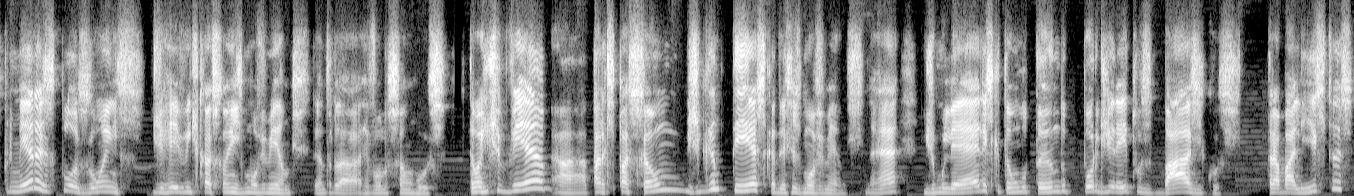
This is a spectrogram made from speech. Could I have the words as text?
primeiras explosões de reivindicações de movimentos dentro da Revolução Russa. Então a gente vê a participação gigantesca desses movimentos, né? De mulheres que estão lutando por direitos básicos, trabalhistas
